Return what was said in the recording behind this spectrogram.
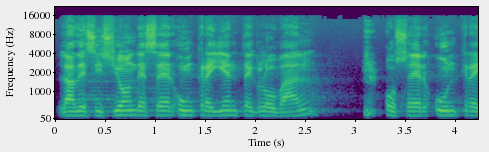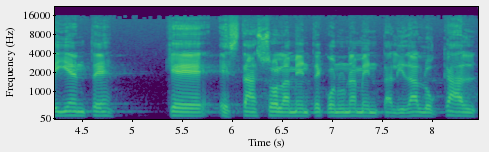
La decisión de ser un creyente global o ser un creyente que está solamente con una mentalidad local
